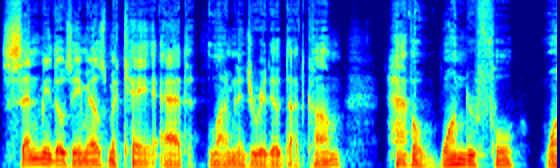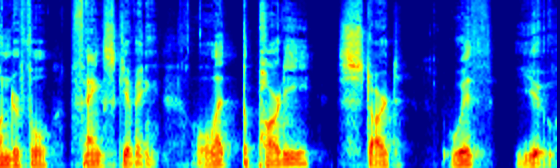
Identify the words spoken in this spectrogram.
Send me those emails, mckay at lymeninjaradio.com. Have a wonderful, wonderful Thanksgiving. Let the party start with you.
